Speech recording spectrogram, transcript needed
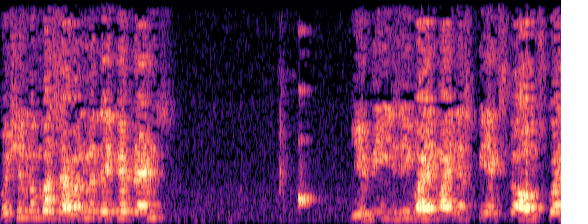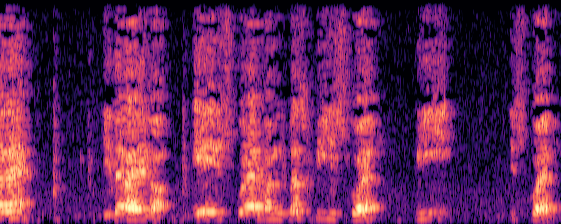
question number seven में देखें फ्रेंड्स ये भी easy y minus p x का होल स्क्वायर है. इधर आएगा? A square one plus p square p square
